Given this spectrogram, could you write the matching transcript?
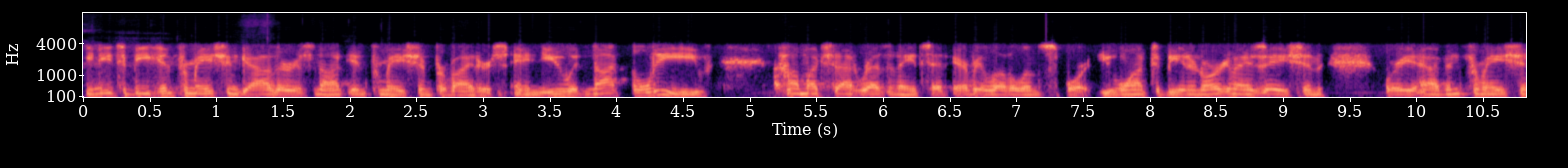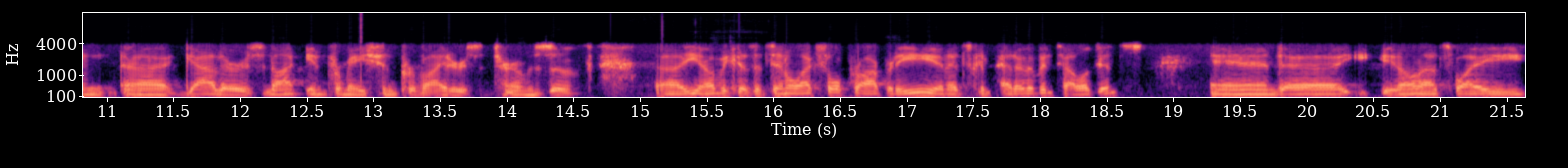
you need to be information gatherers, not information providers. And you would not believe how much that resonates at every level in sport. You want to be in an organization where you have information uh, gatherers, not information providers, in terms of, uh, you know, because it's intellectual property and it's competitive intelligence. And, uh, you know, that's why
